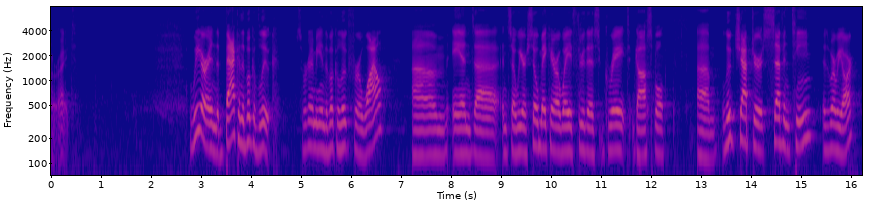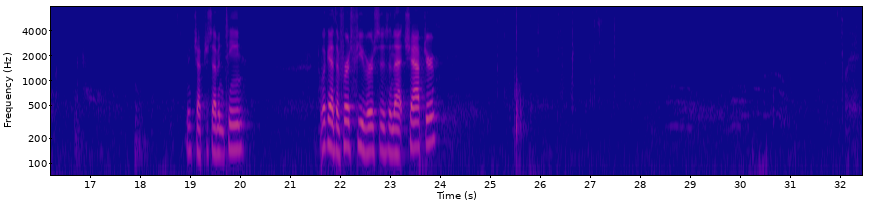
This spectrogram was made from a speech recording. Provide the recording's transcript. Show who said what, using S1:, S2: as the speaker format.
S1: All right. We are in the back in the book of Luke. So we're going to be in the book of Luke for a while. Um, and, uh, and so we are still making our way through this great gospel. Um, Luke chapter 17 is where we are. Luke chapter 17. Looking at the first few verses in that chapter.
